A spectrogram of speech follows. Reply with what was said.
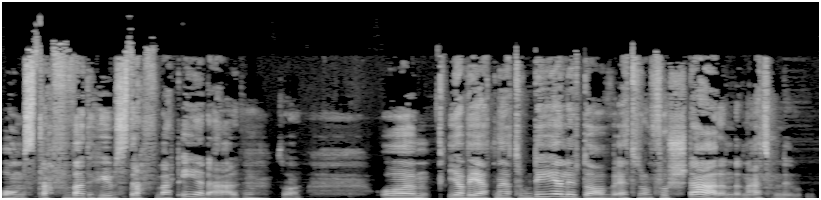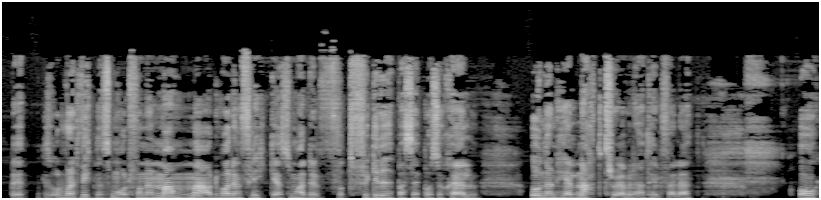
om straffvärt, hur straffvärt är det här. Mm. Så. Och um, jag vet när jag tog del av ett av de första ärendena, och det var ett vittnesmål från en mamma och då var det en flicka som hade fått förgripa sig på sig själv under en hel natt tror jag vid det här mm. tillfället. Och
